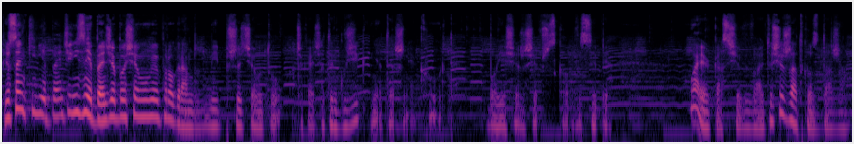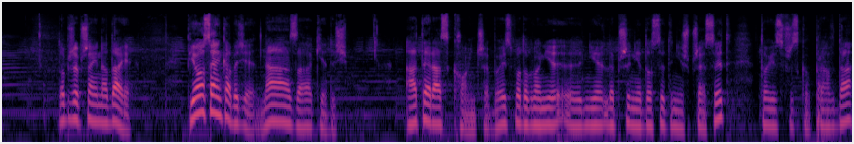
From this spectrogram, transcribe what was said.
Piosenki nie będzie, nic nie będzie, bo się mówię, program mi przyciął tu. Czekajcie, ten guzik? Nie, też nie, kurde. Boję się, że się wszystko wysypie. Wirecast się wywali, to się rzadko zdarza. Dobrze przynajmniej nadaje. Piosenka będzie na za kiedyś. A teraz kończę, bo jest podobno nie, nie lepszy niedosyt niż przesyt. To jest wszystko prawda.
